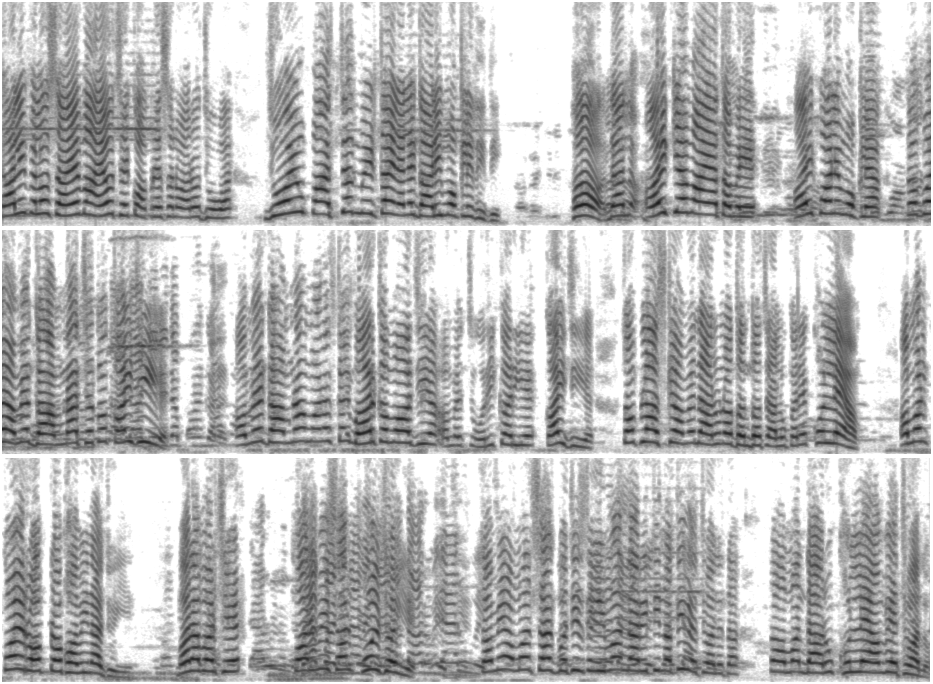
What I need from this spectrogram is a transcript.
ખાલી પેલો સાહેબ આવ્યો છે કોર્પોરેશન વાળો જોવા. જોયું, પાંચ જ મિનિટ થાય એને ગાડી મોકલી દીધી. હા અહીં કેમ આયા તમે? અહીં કોને મોકલ્યા? તો ભાઈ, અમે ગામના છે તો કઈ જઈએ? અમે ગામના માણસ કઈ બહાર કમાવા જઈએ? અમે ચોરી કરીએ, કઈ જઈએ? તો પ્લસ કે અમે દારૂનો ધંધો ચાલુ કરીએ ખુલ્લે આમ. અમને કોઈ રોકટોક હોવી ના જોઈએ. બરાબર છે? પરમિશન ફૂલ જોઈએ. તમે અમન શાકભાજી ઈમાનદારીથી નથી વેચવા દેતા તો અમન દારૂ ખુલ્લે આમ વેચવા દો.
